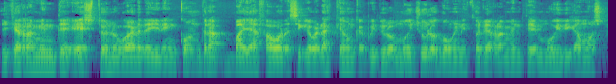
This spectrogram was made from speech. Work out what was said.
y que realmente esto en lugar de ir en contra vaya a favor. Así que verás que es un capítulo muy chulo con una historia realmente muy, digamos,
